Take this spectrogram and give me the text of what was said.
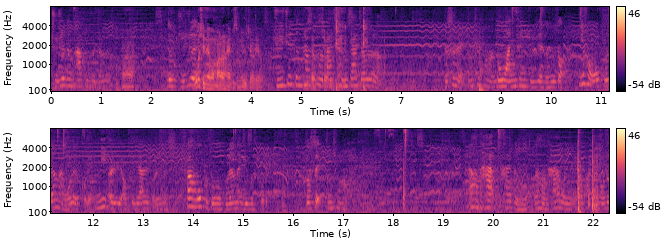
拒绝跟他户头交流，啊，就拒绝我现在我妈老汉儿还不是没有交流。拒绝跟他户头打亲家交流了。就是那种情况了，都完全拒绝，就是说以后我姑娘来我那过的，你儿要回家里过的就行，反正我不准我姑娘来你屋头过的，就是这种情况。然后他他还跟我，然后他还问那个话题，我都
